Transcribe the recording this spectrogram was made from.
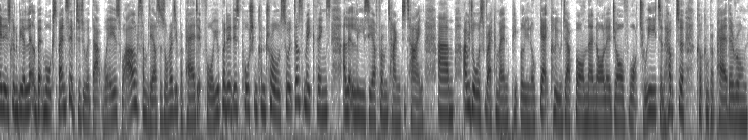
it is going to be a little bit more expensive to do it that way as well. Somebody else has already prepared it for you, but it is portion controlled, so it does make things a little easier from time to time. Um, I would always recommend people, you know, get clued up on their knowledge of what to eat and how to cook and prepare their own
